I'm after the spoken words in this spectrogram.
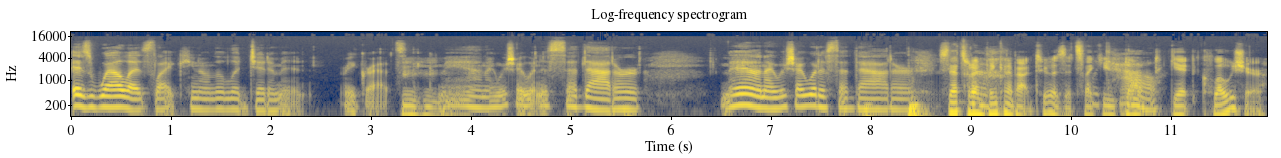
as well as like, you know, the legitimate regrets. Like, mm-hmm. man, I wish I wouldn't have said that or man, I wish I would have said that or See, that's what I'm thinking about too. Is it's like you cow. don't get closure,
